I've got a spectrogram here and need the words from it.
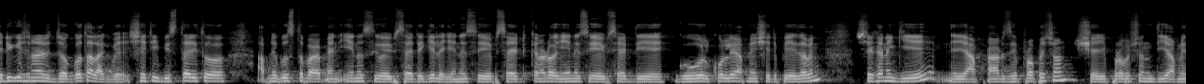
এডুকেশনের যোগ্যতা লাগবে সেটি বিস্তারিত আপনি বুঝতে পারবেন এনওসি ওয়েবসাইটে গেলে। NOC website Canada NOC website দিয়ে গুগল করলে আপনি সেটি পেয়ে যাবেন। সেখানে গিয়ে এই আপনার যে প্রফেশন সেই প্রফেশন দিয়ে আপনি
